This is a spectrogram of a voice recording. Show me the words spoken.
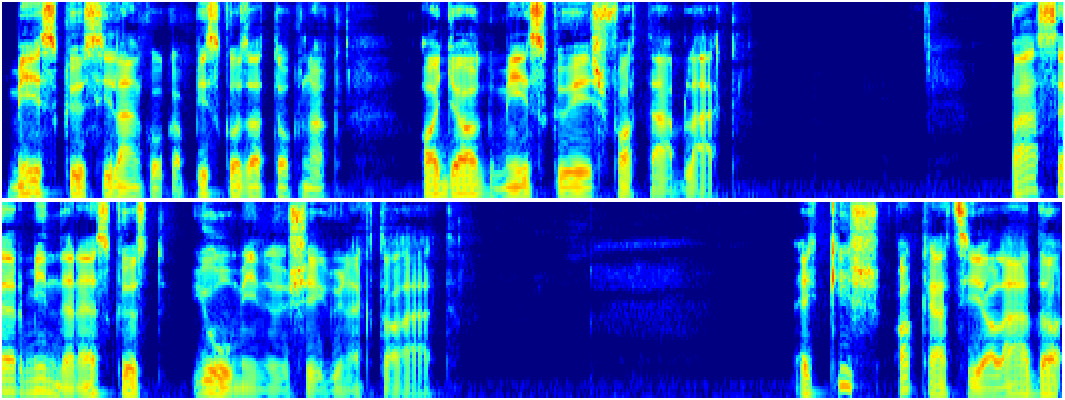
mészkőszilánkok a piszkozatoknak, agyag, mészkő és fatáblák. Pászer minden eszközt jó minőségűnek talált. Egy kis akácia láda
